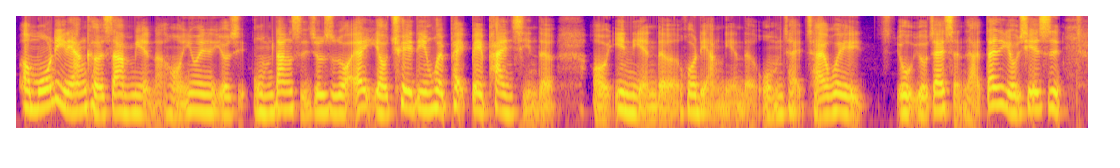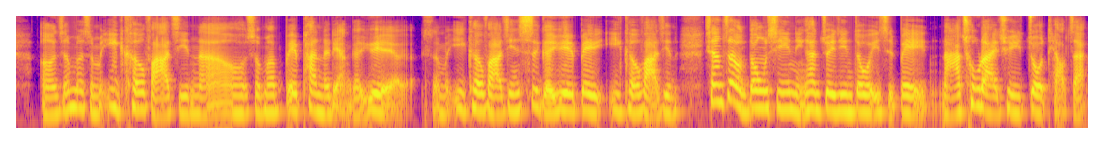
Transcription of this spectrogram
呃模棱两可上面的哈。因为有些我们当时就是说，哎，有确定会被被判刑的哦，一年的或两年的，我们才才会有有在审查。但是有些是。呃，什么什么一颗罚金呐、啊，什么被判了两个月，什么一颗罚金四个月被一颗罚金，像这种东西，你看最近都会一直被拿出来去做挑战。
